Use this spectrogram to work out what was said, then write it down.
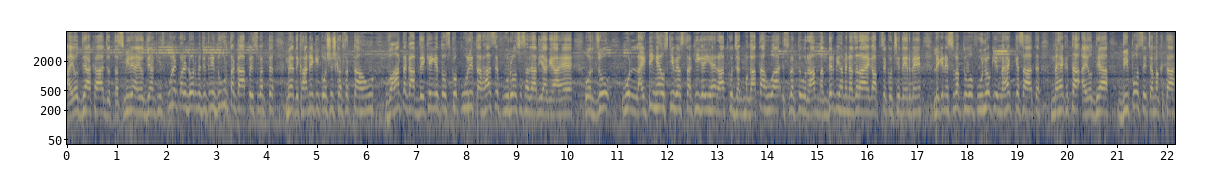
अयोध्या का, जो तस्वीरें अयोध्या की, इस पूरे कॉरिडोर में जितनी दूर तक आप इस वक्त मैं दिखाने की कोशिश कर सकता हूँ, वहाँ तक आप देखेंगे तो उसको पूरी तरह से फूलों से सजा दिया गया है और जो वो लाइटिंग है, उसकी व्यवस्था की गई है। रात को जगमगाता हुआ इस वक्त वो राम मंदिर भी हमें नज़र आएगा आपसे कुछ ही देर में। लेकिन इस वक्त वो फूलों की महक के साथ महकता अयोध्या, दीपों से चमकता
